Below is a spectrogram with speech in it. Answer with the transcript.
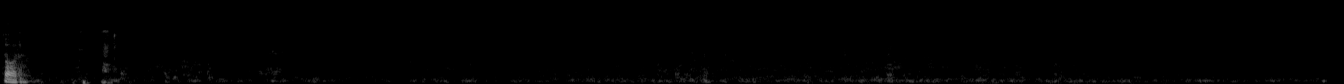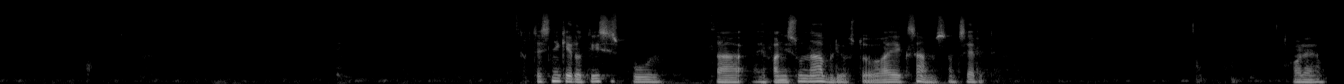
τώρα. Αυτές είναι και ερωτήσεις που θα εμφανιστούν αύριο στο iExams, να ξέρετε. Ωραία.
